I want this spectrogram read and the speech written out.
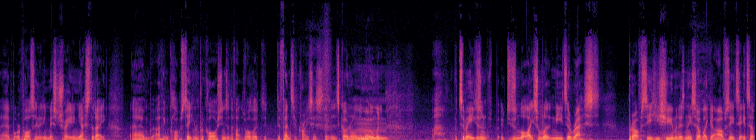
uh, but reports say that he missed training yesterday. Um, I think Klopp's taking precautions of the fact of all the d- defensive crisis that- that's going on at the Mm. moment. But to me, he doesn't it doesn't look like someone that needs a rest. But obviously, he's human, isn't he? So, like, obviously, it's, it's a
